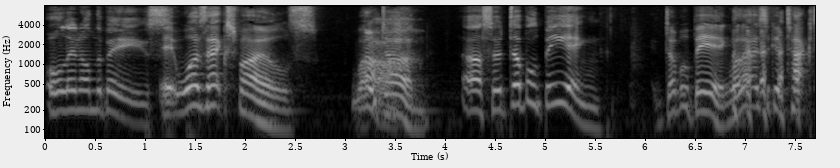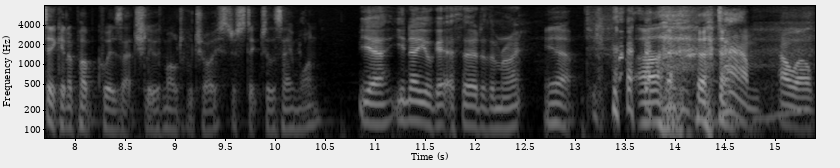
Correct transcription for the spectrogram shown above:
All in on the B's. It was X Files. Well done. Ah, so double being. Double being. Well, that is a good tactic in a pub quiz, actually, with multiple choice. Just stick to the same one. Yeah, you know you'll get a third of them right. Yeah. Damn. Oh well.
